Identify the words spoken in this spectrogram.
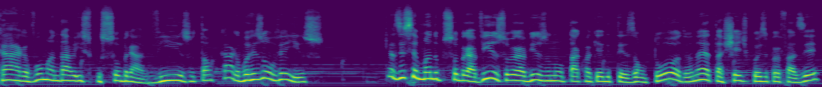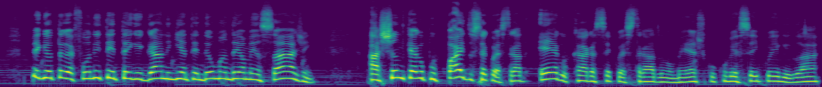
cara, vou mandar isso pro sobreaviso tal. Cara, vou resolver isso. Que às vezes você manda pro sobreaviso, o sobreaviso não tá com aquele tesão todo, né? Tá cheio de coisa para fazer. Peguei o telefone e tentei ligar, ninguém atendeu, mandei a mensagem achando que era pro pai do sequestrado. Era o cara sequestrado no México, conversei com ele lá,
